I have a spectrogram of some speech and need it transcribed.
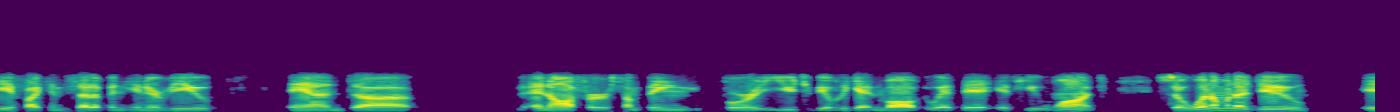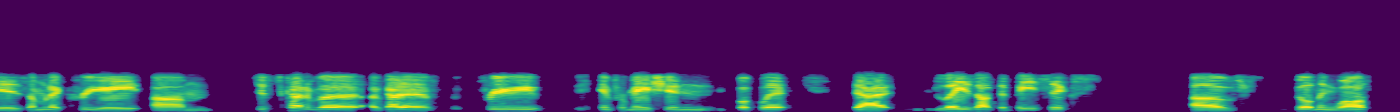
see if I can set up an interview and uh, and offer something for you to be able to get involved with it if you want. So what I'm gonna do is I'm gonna create um, just kind of a I've got a free information booklet that lays out the basics of building wealth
